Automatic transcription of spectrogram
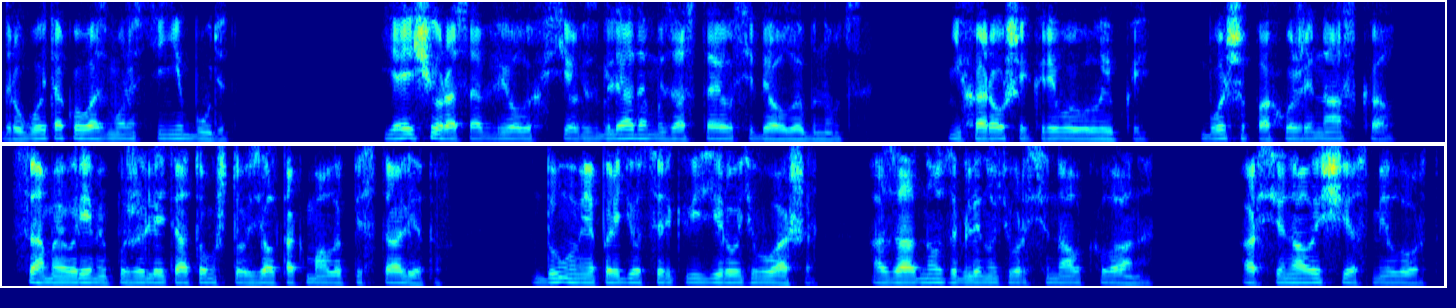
другой такой возможности не будет. Я еще раз обвел их всех взглядом и заставил себя улыбнуться. Нехорошей кривой улыбкой, больше похожей на оскал. Самое время пожалеть о том, что взял так мало пистолетов. Думаю, мне придется реквизировать ваши, а заодно заглянуть в арсенал клана. Арсенал исчез, милорд.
